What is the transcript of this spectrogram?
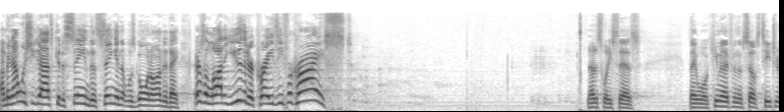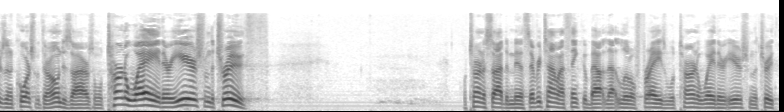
I mean, I wish you guys could have seen the singing that was going on today. There's a lot of you that are crazy for Christ. Notice what he says. They will accumulate for themselves teachers in accordance with their own desires and will turn away their ears from the truth will turn aside the myths. Every time I think about that little phrase, will turn away their ears from the truth,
